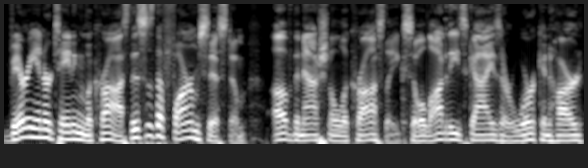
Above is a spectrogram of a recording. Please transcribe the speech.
very entertaining lacrosse. This is the farm system of the National Lacrosse League. So a lot of these guys are working hard,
